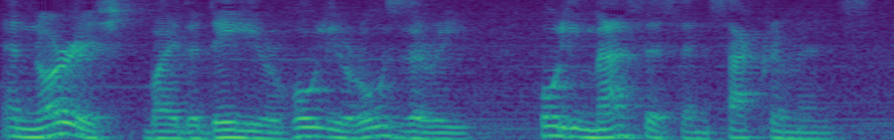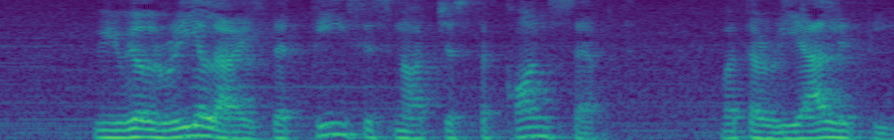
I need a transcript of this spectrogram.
and nourished by the daily Holy Rosary, Holy Masses, and Sacraments, we will realize that peace is not just a concept, but a reality.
